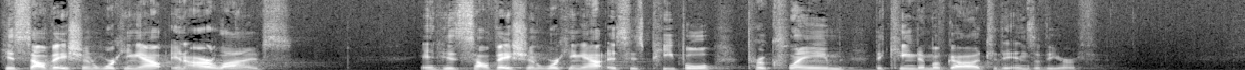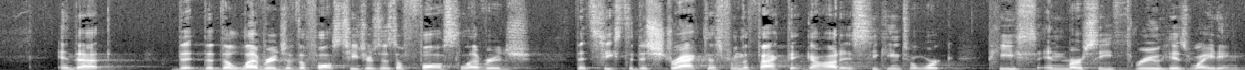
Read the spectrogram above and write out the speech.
His salvation working out in our lives, and his salvation working out as his people proclaim the kingdom of God to the ends of the earth. And that the, the, the leverage of the false teachers is a false leverage that seeks to distract us from the fact that God is seeking to work peace and mercy through his waiting.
